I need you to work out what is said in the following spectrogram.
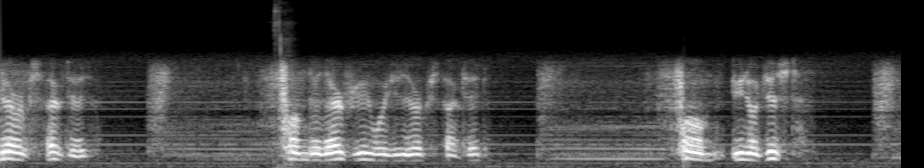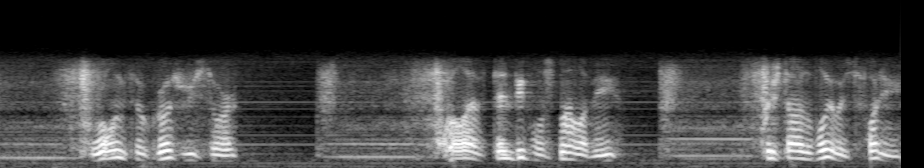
never expected. For you in ways you never expected. from you know, just rolling through a grocery store. I'll have ten people smile at me. First out of the blue, it's funny.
